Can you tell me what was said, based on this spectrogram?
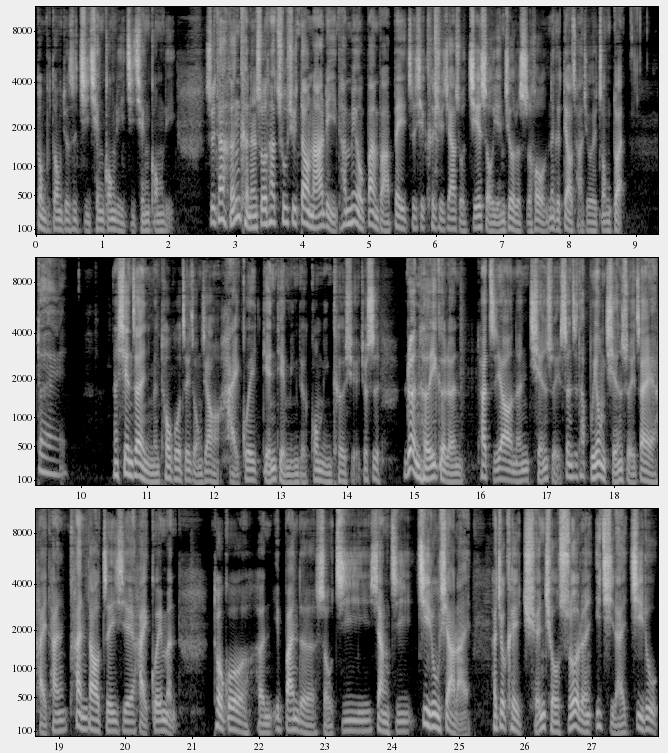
动不动就是几千公里、几千公里。所以他很可能说，他出去到哪里，他没有办法被这些科学家所接手研究的时候，那个调查就会中断。对。那现在你们透过这种叫海龟点点名的公民科学，就是任何一个人，他只要能潜水，甚至他不用潜水，在海滩看到这一些海龟们，透过很一般的手机相机记录下来，他就可以全球所有人一起来记录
